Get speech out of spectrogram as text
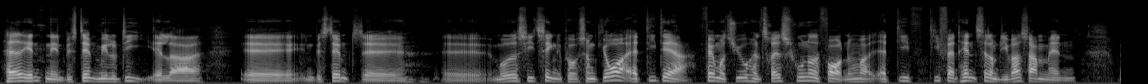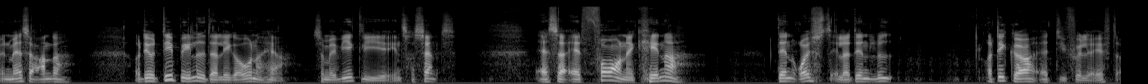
havde enten en bestemt melodi eller øh, en bestemt øh, øh, måde at sige tingene på, som gjorde, at de der 25, 50, 100 får nu var, at de, de fandt hen, selvom de var sammen med en, med en masse andre. Og det er jo det billede, der ligger under her, som er virkelig øh, interessant. Altså, at forerne kender den røst eller den lyd, og det gør, at de følger efter.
